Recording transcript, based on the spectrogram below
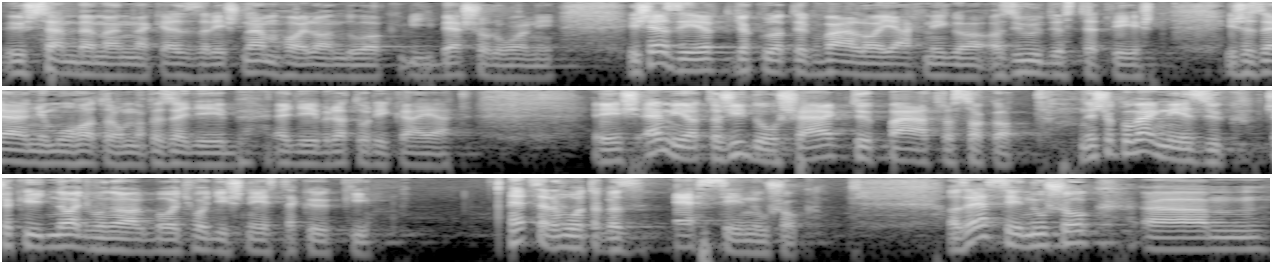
ők szembe mennek ezzel, és nem hajlandóak így besorolni. És ezért gyakorlatilag vállalják még az üldöztetést, és az elnyomó hatalomnak az egyéb, egyéb retorikáját. És emiatt a zsidóság több pátra szakadt. És akkor megnézzük, csak így nagy vonalakban, hogy hogy is néztek ők ki. Egyszer voltak az eszénusok. Az eszénusok, um,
